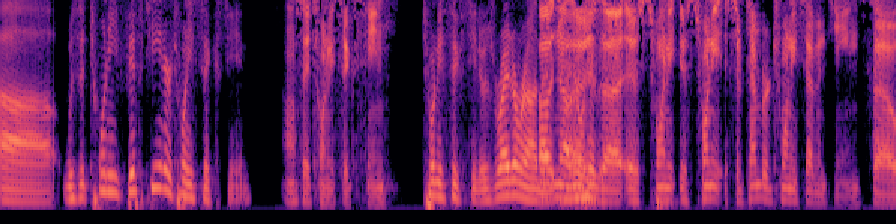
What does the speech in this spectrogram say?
Uh, was it 2015 or 2016? I'll say 2016. 2016. It was right around. Oh no, it was uh, it was 20. It was 20 September 2017. So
